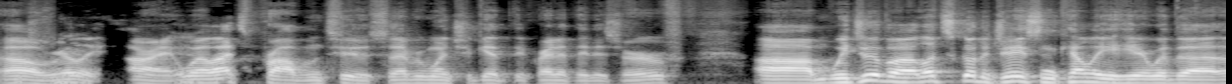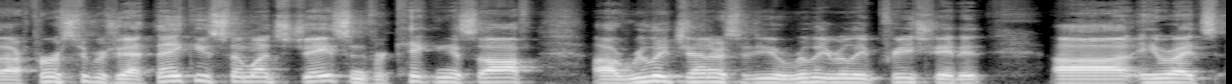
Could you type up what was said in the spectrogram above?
Oh, really? All right. Well, that's a problem too. So everyone should get the credit they deserve. Um, we do have a. Let's go to Jason Kelly here with uh, our first super chat. Thank you so much, Jason, for kicking us off. Uh, really generous of you. Really, really appreciate it. Uh, he writes,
